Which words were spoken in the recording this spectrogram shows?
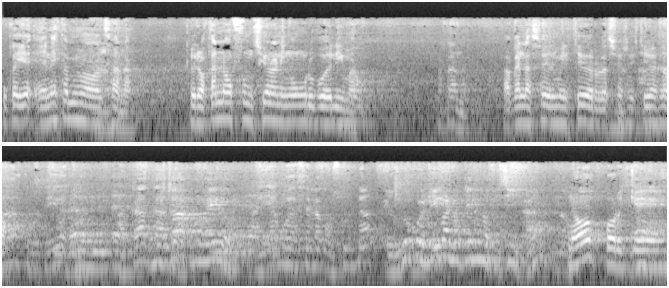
Ok, en esta misma manzana. Pero acá no funciona ningún grupo de Lima. Acá no. Acá en la sede del Ministerio de Relaciones Exteriores no. Acá, como te digo, acá está, allá puede hacer la consulta. El grupo de Lima no tiene una oficina. ¿eh? No, porque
